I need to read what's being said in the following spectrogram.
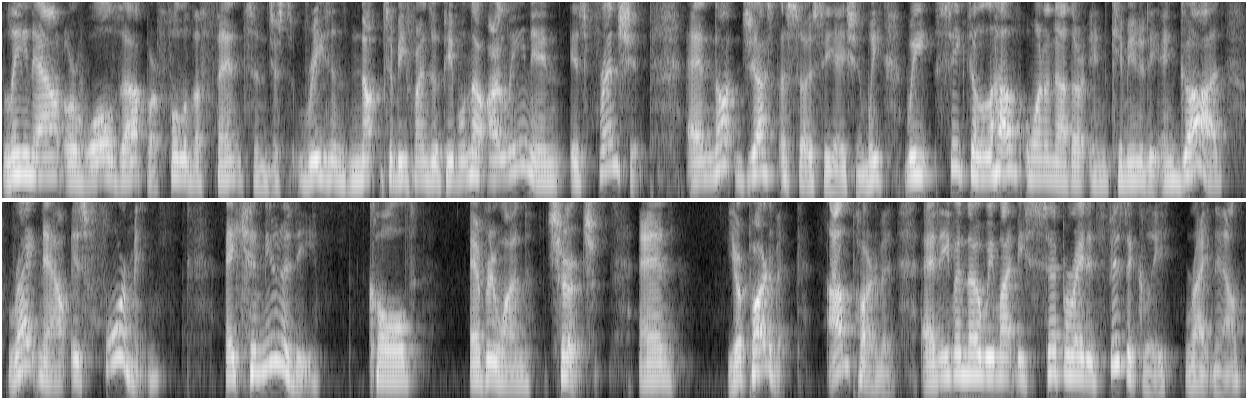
lean out or walls up or full of offense and just reasons not to be friends with people. No, our lean in is friendship and not just association. We we seek to love one another in community. And God right now is forming a community called Everyone Church. And you're part of it. I'm part of it. And even though we might be separated physically right now,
